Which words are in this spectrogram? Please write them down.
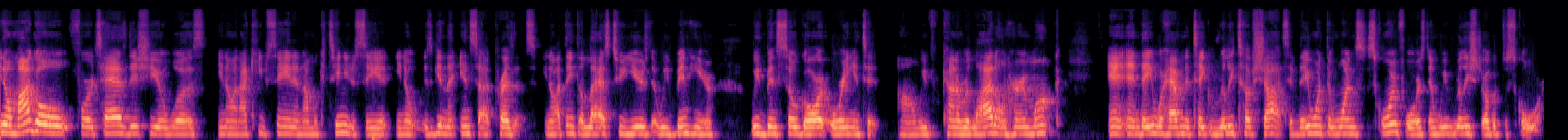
you know, my goal for Taz this year was, you know, and I keep saying and I'm gonna continue to say it, you know, is getting an inside presence. You know, I think the last two years that we've been here, we've been so guard oriented. Um, we've kind of relied on her and Monk. And, and, they were having to take really tough shots. If they weren't the ones scoring for us, then we really struggled to score.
